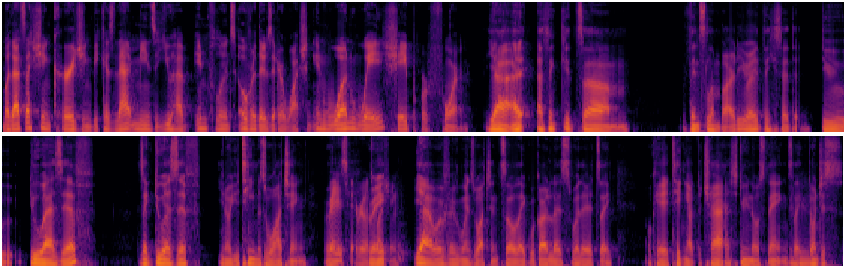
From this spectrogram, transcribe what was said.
but that's actually encouraging because that means that you have influence over those that are watching in one way, shape, or form. Yeah, I, I think it's um Vince Lombardi, right? That he said that do do as if. It's like do as if, you know, your team is watching. Right? Right. As everyone's right. watching. Yeah, or if everyone's watching. So like regardless whether it's like, okay, taking out the trash, doing those things. Like Mhm. don't just,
